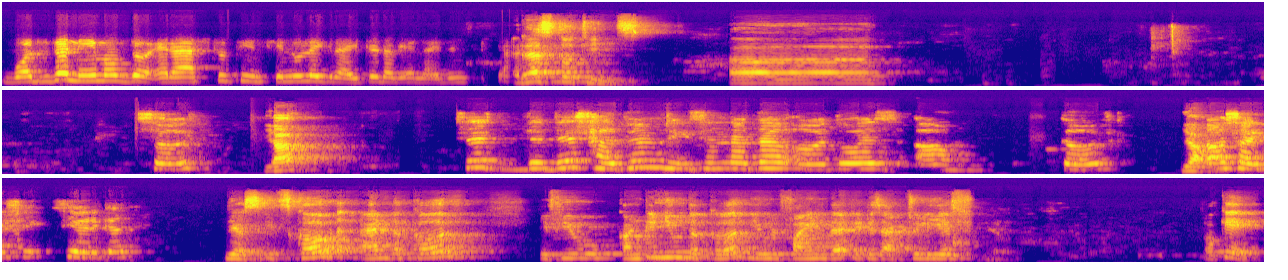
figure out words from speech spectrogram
what's the name of the Eratosthenes? Can you like write it again? I didn't. Eratosthenes. Uh, Sir, yeah. sir, did this help him reason that the earth was um, curved? Yeah. Oh, sorry, ph- spherical. Yes, it's curved and the curve, if you continue the curve, you will find that it is actually a sphere. Okay.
